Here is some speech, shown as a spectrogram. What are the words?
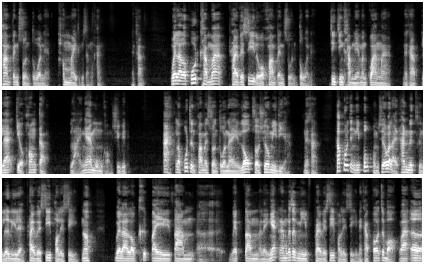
ความเป็นส่วนตัวเนี่ยทำไมถึงสำคัญนะครับ เวลาเราพูดคำว่า privacy หรือว่าความเป็นส่วนตัวเนี่ย จริง ๆคำนี้มันกว้างมากนะครับ และเกี่ยวข้องกับ หลายแง่มุมของชีวิตอะเราพูดถึงความเป็นส่วนตัวในโลกโซเชียลมีเดียนะครับถ้าพูดอย่างนี้ปุ๊บผมเชื่อว่าหลายท่านนึกถึงเรื่องนี้เลย privacy policy เนาะเวลาเราขึ้นไปตามเว็บตามอะไรเงี้ยมันก็จะมี privacy policy นะครับเขาจะบอกว่าเออ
